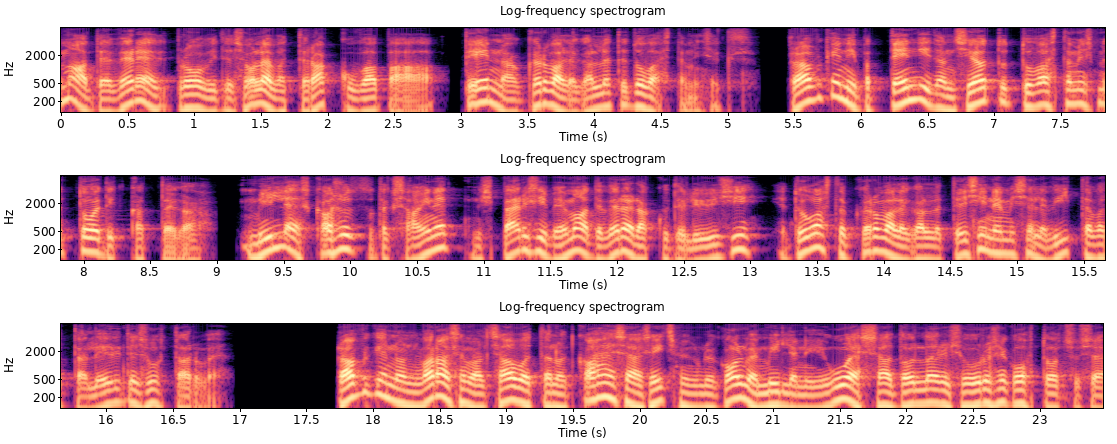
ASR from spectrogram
emade vereproovides olevate rakkuvaba DNA kõrvalekallete tuvastamiseks. Ravgeni patendid on seotud tuvastamismetoodikatega, milles kasutatakse ainet, mis pärsib emade vererakkude lüüsi ja tuvastab kõrvalekallete esinemisele viitavate alleelide suhtarve. Ravgen on varasemalt saavutanud kahesaja seitsmekümne kolme miljoni USA dollari suuruse kohtuotsuse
